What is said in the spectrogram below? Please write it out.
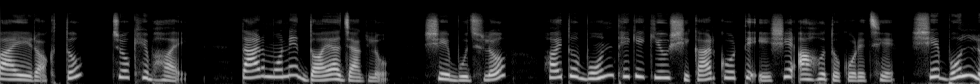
পায়ে রক্ত, চোখে ভয়। তার মনে দয়া জাগল। সে বুঝল হয়তো বন থেকে কেউ শিকার করতে এসে আহত করেছে। সে বলল,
